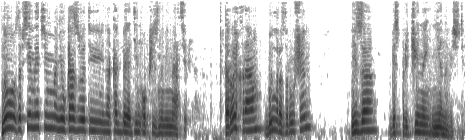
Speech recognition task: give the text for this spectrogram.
Но за всем этим они указывают и на как бы один общий знаменатель. Второй храм был разрушен из-за беспричинной ненависти.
